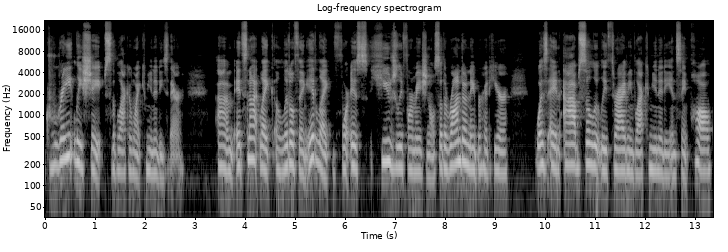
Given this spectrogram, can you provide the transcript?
greatly shapes the black and white communities there. Um, it's not like a little thing. It like for is hugely formational. So the rondo neighborhood here was an absolutely thriving black community in St. Paul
